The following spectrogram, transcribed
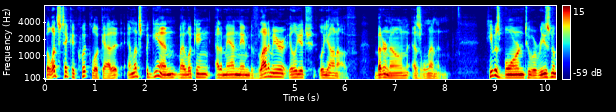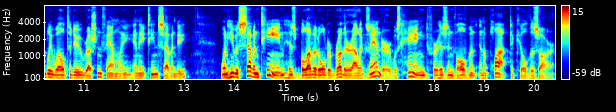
But let's take a quick look at it, and let's begin by looking at a man named Vladimir Ilyich Ulyanov, better known as Lenin. He was born to a reasonably well to do Russian family in 1870. When he was 17, his beloved older brother Alexander was hanged for his involvement in a plot to kill the Tsar.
